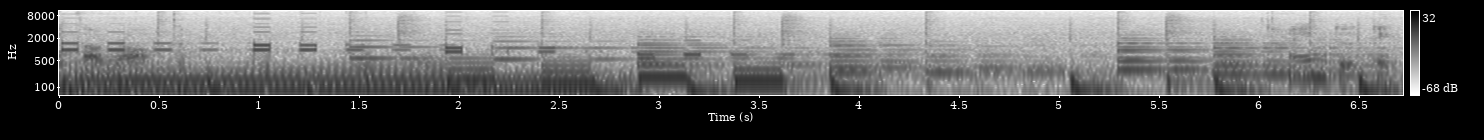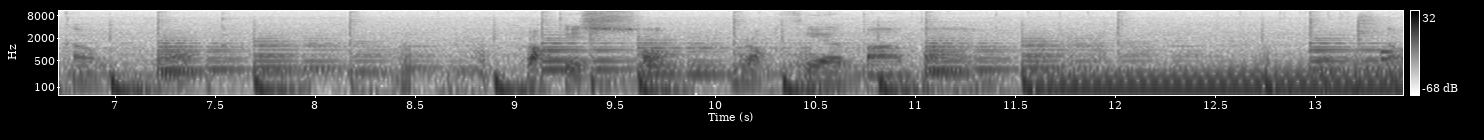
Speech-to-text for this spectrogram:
Take out rock. Time to take out rock. Rock is swap. Rock fear Baba. No,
